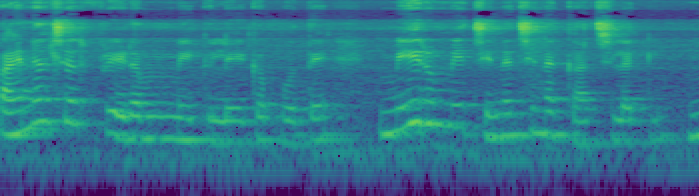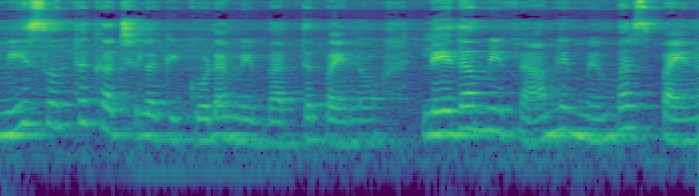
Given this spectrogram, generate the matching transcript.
ఫైనాన్షియల్ ఫ్రీడమ్ మీకు లేకపోతే మీరు మీ చిన్న చిన్న ఖర్చులకి మీ సొంత ఖర్చులకి కూడా మీ భర్తపైన లేదా మీ ఫ్యామిలీ మెంబర్స్ పైన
